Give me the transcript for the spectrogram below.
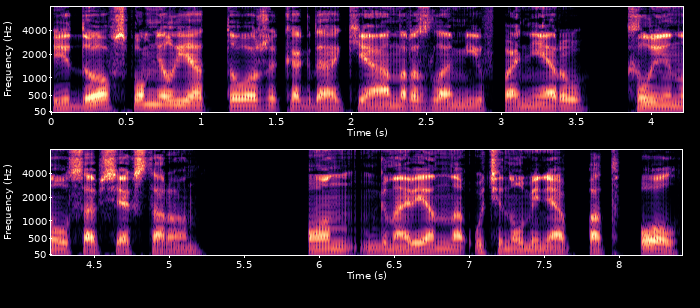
И до, вспомнил я тоже, когда океан, разломив фанеру, хлынул со всех сторон. Он мгновенно утянул меня под пол,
